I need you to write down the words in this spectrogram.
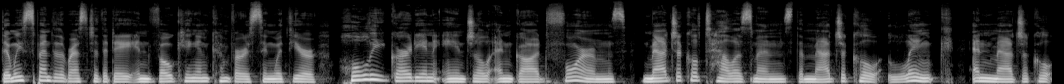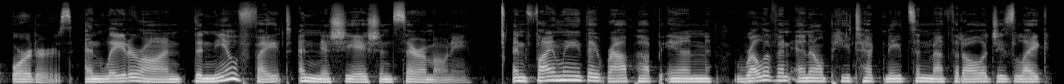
Then, we spend the rest of the day invoking and conversing with your holy guardian angel and God forms, magical talismans, the magical link, and magical orders. And later on, the neophyte initiation ceremony. And finally, they wrap up in relevant NLP techniques and methodologies like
